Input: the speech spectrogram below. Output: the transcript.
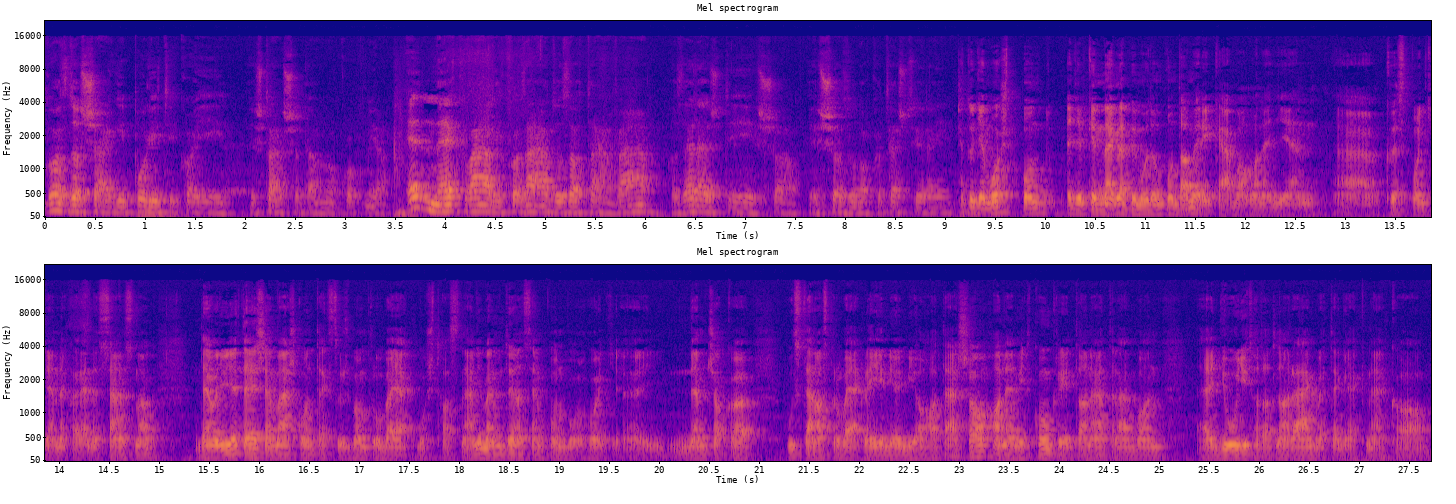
Gazdasági, politikai és társadalmi okok miatt. Ennek válik az áldozatává az LSD és, a, és az unokatestvérei. Hát ugye most pont, egyébként meglepő módon pont Amerikában van egy ilyen központja ennek a reneszánsznak, de hogy ugye teljesen más kontextusban próbálják most használni, mert mint olyan szempontból, hogy nem csak a, pusztán azt próbálják leírni, hogy mi a hatása, hanem itt konkrétan általában gyógyíthatatlan rákbetegeknek a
